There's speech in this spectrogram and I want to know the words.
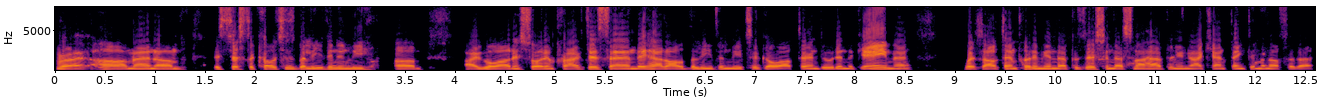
Right. Oh man, um, it's just the coaches believing in me. Um, I go out and show it in practice, and they had all believe in me to go out there and do it in the game. And without them putting me in that position, that's not happening. I can't thank them enough for that.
